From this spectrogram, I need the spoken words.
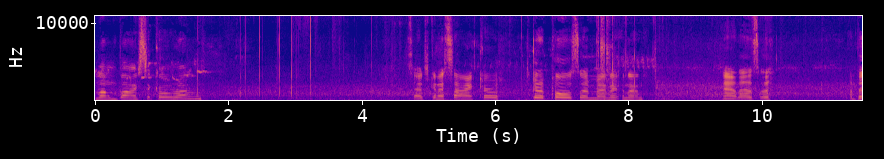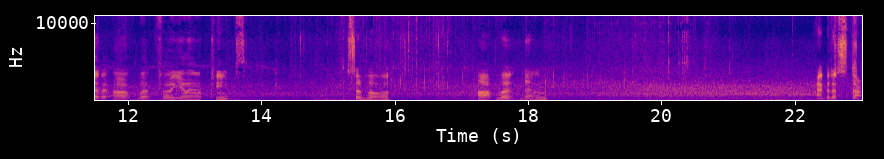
long bicycle ride. So I'm just gonna cycle. Just gonna pause a minute and then now there's a, a bit of artwork for you there peeps. Some more artwork down. I'm gonna stop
